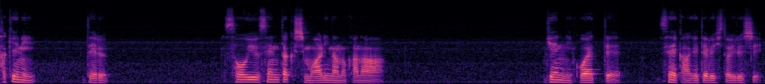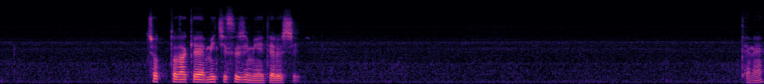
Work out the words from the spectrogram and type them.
賭けに出る。そういう選択肢もありなのかな。現にこうやって成果上げてる人いるし。ちょっとだけ道筋見えてるし。ってね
